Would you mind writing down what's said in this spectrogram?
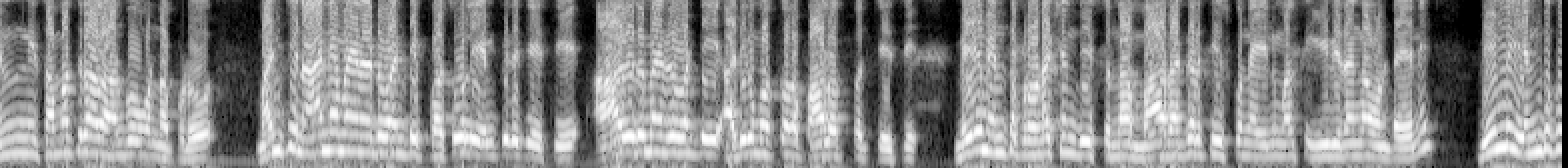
ఇన్ని సంవత్సరాల అనుభవం ఉన్నప్పుడు మంచి నాణ్యమైనటువంటి పశువులు ఎంపిక చేసి ఆ విధమైనటువంటి అధిక మొత్తంలో పాలు ఉత్పత్తి చేసి మేము ఎంత ప్రొడక్షన్ తీస్తున్నాం మా దగ్గర తీసుకున్న ఎనిమల్స్ ఈ విధంగా ఉంటాయని వీళ్ళు ఎందుకు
